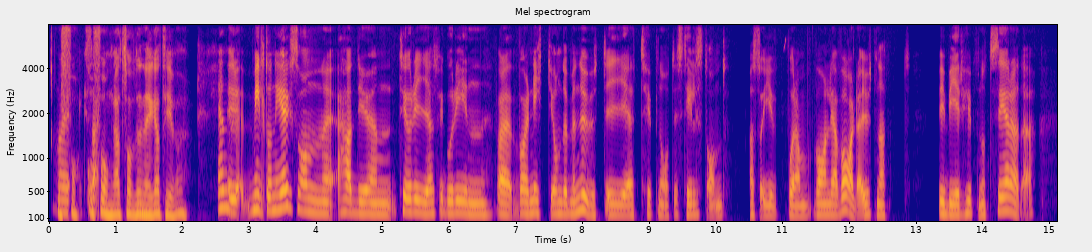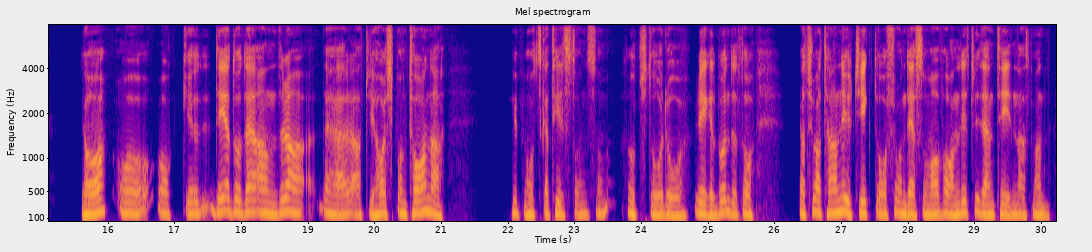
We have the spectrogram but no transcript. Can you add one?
och, Ja, och fångats av det negativa. En, Eh, Milton Eriksson hade ju en teori att vi går in var, var 90 minut i ett hypnotiskt tillstånd. Alltså i vår vanliga vardag utan att vi blir hypnotiserade. Ja, och, och eh, det är då det andra, det här att vi har spontana hypnotiska tillstånd som uppstår då regelbundet. Och jag tror att han utgick då från det som var vanligt vid den tiden, att man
